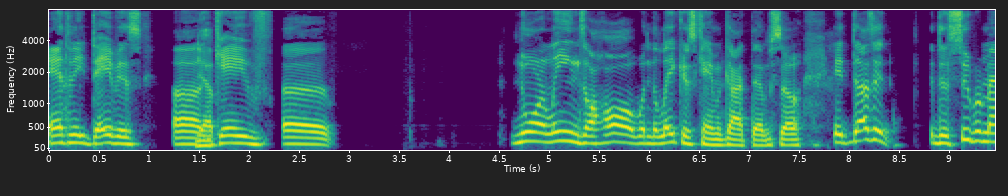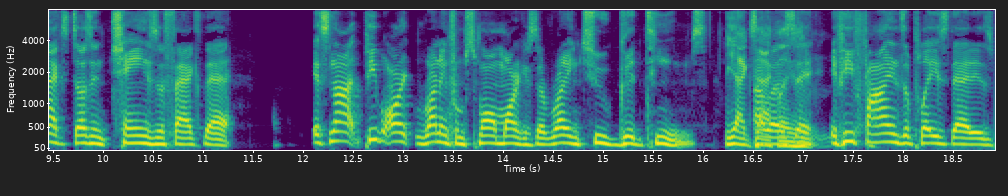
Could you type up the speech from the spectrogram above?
Anthony Davis uh, Yep. gave uh, New Orleans a haul when the Lakers came and got them. So it doesn't. The supermax doesn't change the fact that it's not people aren't running from small markets; they're running to good teams. yeah, exactly. say if he finds a place that is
